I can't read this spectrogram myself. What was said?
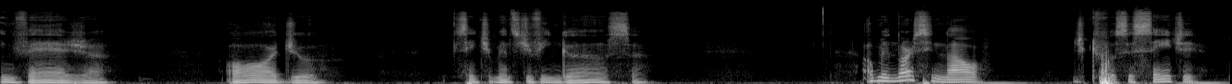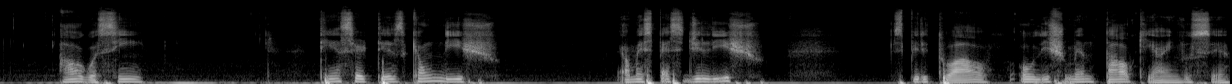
inveja, ódio, sentimentos de vingança. Ao menor sinal de que você sente algo assim, tenha certeza que é um lixo. É uma espécie de lixo espiritual ou lixo mental que há em você.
